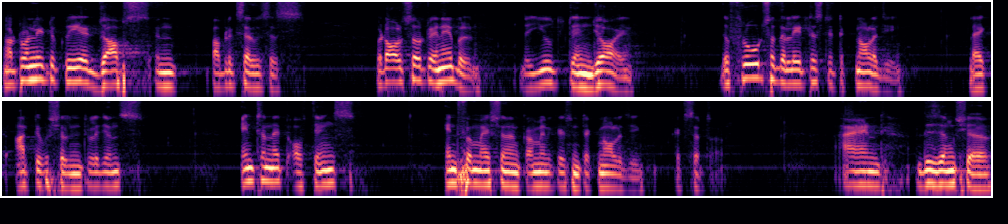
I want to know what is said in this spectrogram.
not only to create jobs in public services, but also to enable the youth to enjoy the fruits of the latest technology like artificial intelligence, Internet of Things, information and communication technology, etc. And this juncture,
